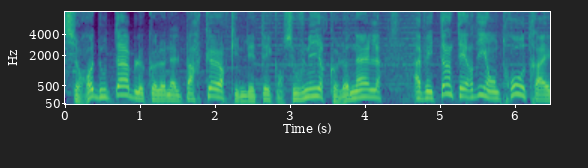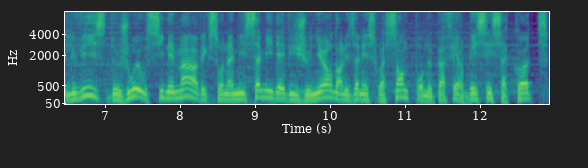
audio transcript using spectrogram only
Ce redoutable colonel Parker, qui ne l'était qu'en souvenir, colonel, avait interdit entre autres à Elvis de jouer au cinéma avec son ami Sammy Davis Jr. dans les années 60 pour ne pas faire baisser sa cote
